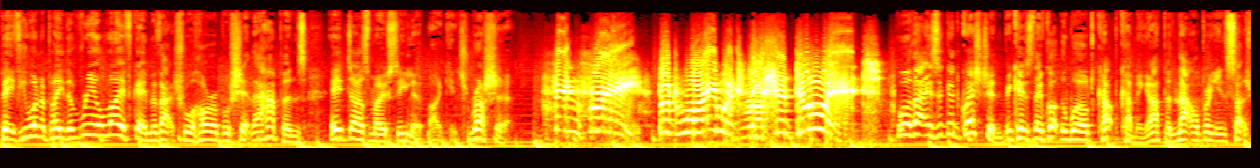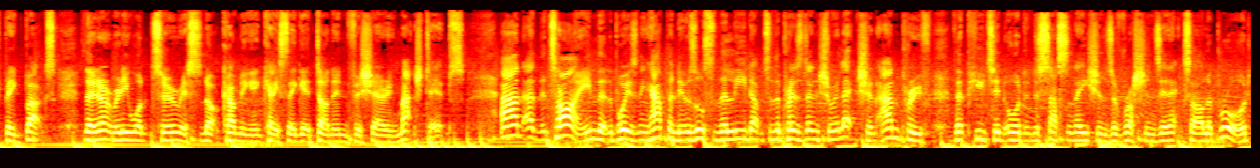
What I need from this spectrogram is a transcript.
But if you want to play the real life game of actual horrible shit that happens, it does mostly look like it's Russia. Thing three! But why would Russia do it? Well, that is a good question because they've got the World Cup coming up, and that'll bring in such big bucks. They don't really want tourists not coming in case they get done in for sharing match tips. And at the time that the poisoning happened, it was also the lead up to the presidential election, and proof that Putin ordered assassinations of Russians in exile abroad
